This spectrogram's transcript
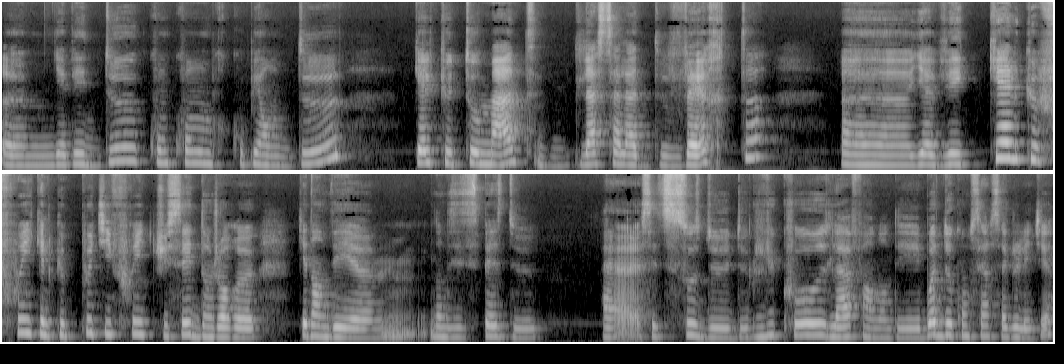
Euh, il y avait deux concombres coupés en deux quelques tomates, de la salade verte. Euh, il y avait quelques fruits, quelques petits fruits, tu sais, dans genre euh, qu'il y a dans des, euh, dans des espèces de cette sauce de, glucose là, enfin dans des boîtes de conserve, ça que je voulais dire.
